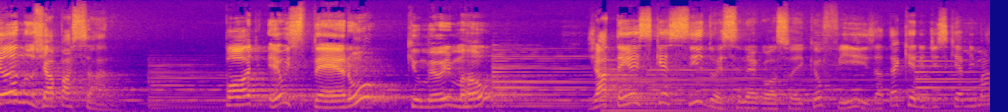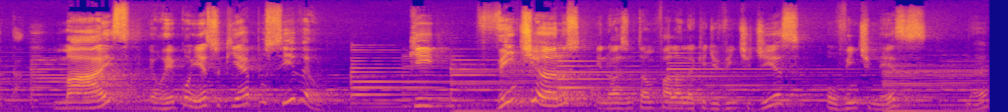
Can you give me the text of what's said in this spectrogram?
anos já passaram. Pode, eu espero que o meu irmão já tenha esquecido esse negócio aí que eu fiz, até que ele disse que ia me matar. Mas eu reconheço que é possível que 20 anos, e nós não estamos falando aqui de 20 dias ou 20 meses, né?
